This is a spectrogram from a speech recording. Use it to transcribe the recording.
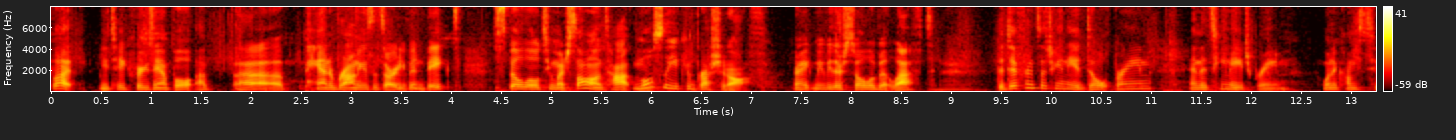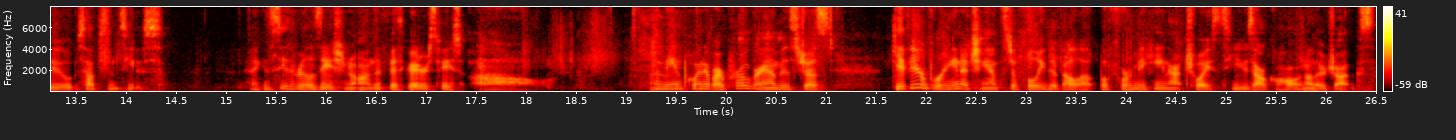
But you take, for example, a, a pan of brownies that's already been baked, spill a little too much salt on top, mostly you can brush it off, right? Maybe there's still a little bit left. The difference between the adult brain and the teenage brain when it comes to substance use. I can see the realization on the fifth grader's face. Oh. The main point of our program is just give your brain a chance to fully develop before making that choice to use alcohol and other drugs.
